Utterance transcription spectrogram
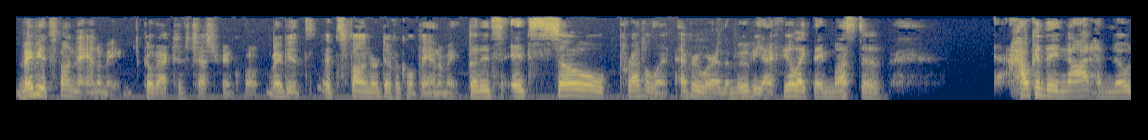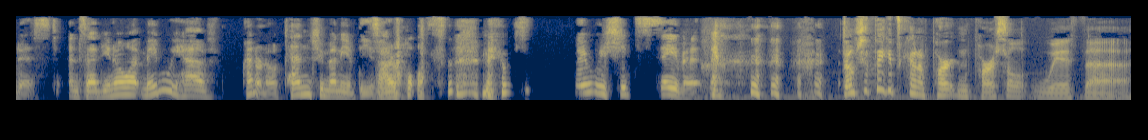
Maybe it's fun to animate. Go back to the Chesterton quote. Maybe it's it's fun or difficult to animate, but it's it's so prevalent everywhere in the movie. I feel like they must have. How could they not have noticed and said, you know what? Maybe we have I don't know ten too many of these eye rolls. maybe we- maybe we should save it. Don't you think it's kind of part and parcel with uh,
